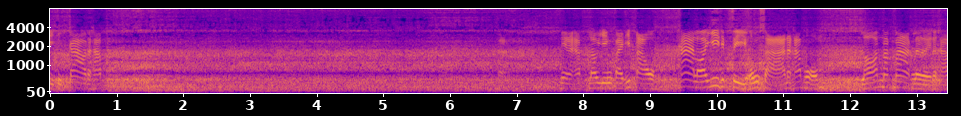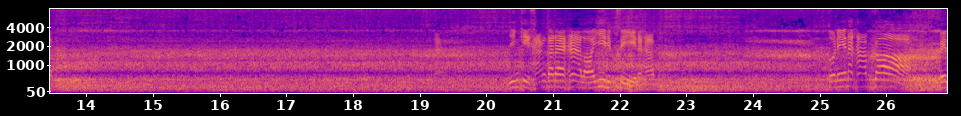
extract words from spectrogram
34.9 นะครับ นี่นะครับ เรายิงไปที่เตา 524 องศานะครับผม ร้อนมาก ๆ เลยนะครับยิงกี่ครั้งก็ได้ 524 นะครับ ตัวนี้นะครับก็เป็น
